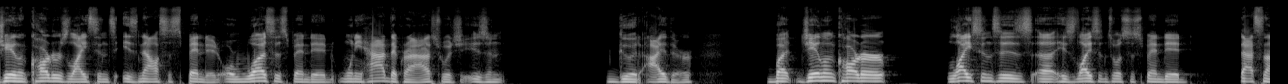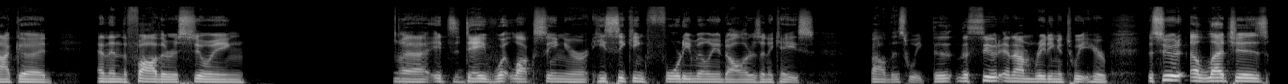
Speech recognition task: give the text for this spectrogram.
Jalen Carter's license, is now suspended or was suspended when he had the crash, which isn't good either. But Jalen Carter licenses uh, his license was suspended. That's not good. And then the father is suing. Uh, it's Dave Willock Sr. He's seeking forty million dollars in a case filed this week. The the suit, and I'm reading a tweet here. The suit alleges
